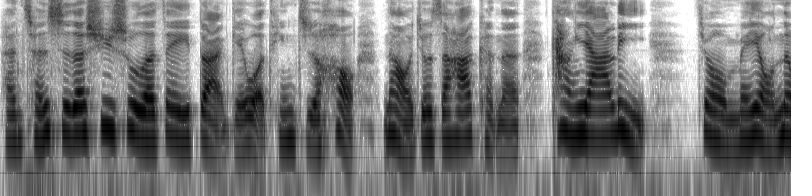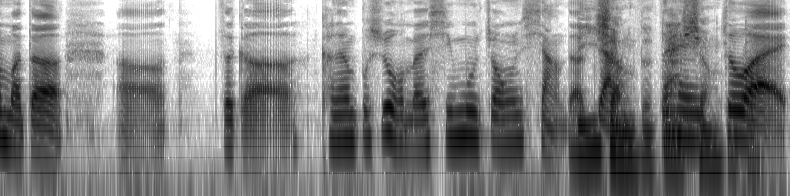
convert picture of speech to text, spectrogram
很诚实的叙述了这一段给我听之后，那我就知道他可能抗压力就没有那么的呃，这个可能不是我们心目中想的理想的对象就对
